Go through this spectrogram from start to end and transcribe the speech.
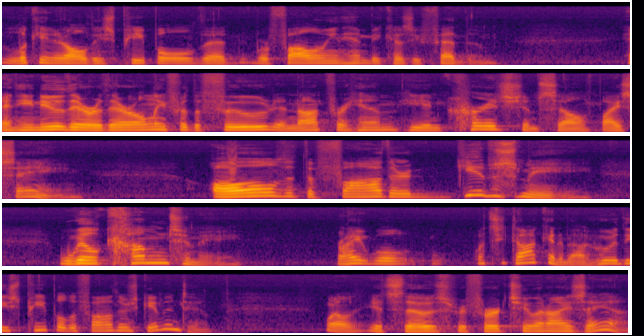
looking at all these people that were following him because he fed them. And he knew they were there only for the food and not for him. He encouraged himself by saying, All that the Father gives me will come to me. Right? Well, What's he talking about? Who are these people the Father's given to him? Well, it's those referred to in Isaiah,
